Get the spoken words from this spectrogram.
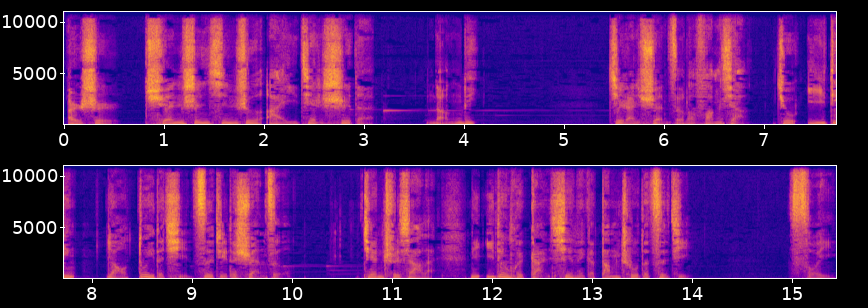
而是全身心热爱一件事的能力。既然选择了方向，就一定要对得起自己的选择。坚持下来，你一定会感谢那个当初的自己。所以，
